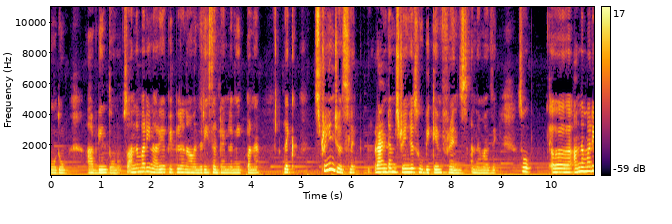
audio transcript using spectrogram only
போதும் அப்படின்னு தோணும். ஸோ அந்த மாதிரி நிறைய பீப்புளை நான் வந்து ரீசெண்ட் டைமில் மீட் பண்ணேன். Like strangers like random strangers who became friends அந்த மாதிரி. ஸோ அந்த மாதிரி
